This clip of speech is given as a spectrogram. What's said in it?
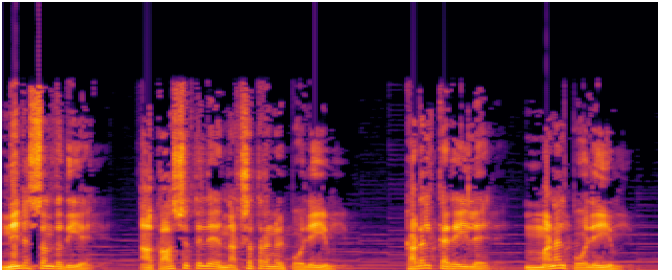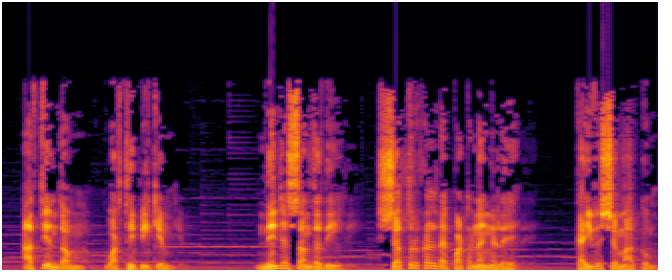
നിന്റെ സന്തതിയെ ആകാശത്തിലെ നക്ഷത്രങ്ങൾ പോലെയും കടൽക്കരയിലെ മണൽ പോലെയും അത്യന്തം വർദ്ധിപ്പിക്കും. നിന്റെ സന്തതി ശത്രുക്കളുടെ പട്ടണങ്ങളെ കൈവശമാക്കും.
